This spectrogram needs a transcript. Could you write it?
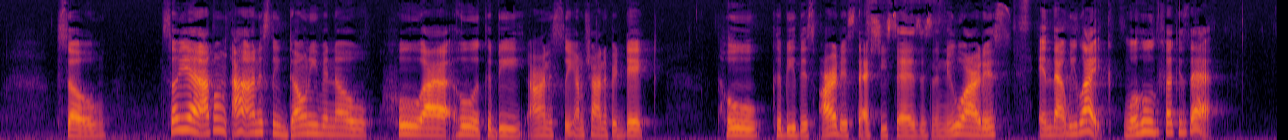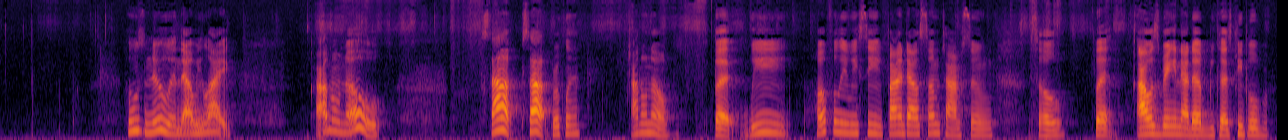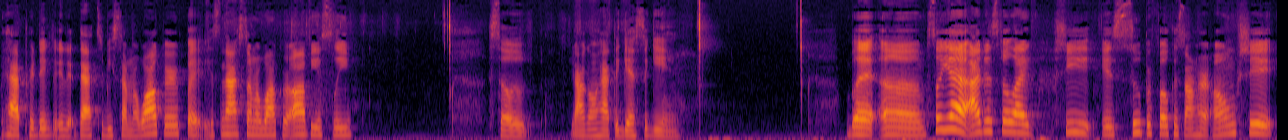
So so yeah, I don't. I honestly don't even know who I who it could be. Honestly, I'm trying to predict who could be this artist that she says is a new artist and that we like. Well, who the fuck is that? Who's new and that we like? I don't know. Stop, stop, Brooklyn. I don't know, but we hopefully we see find out sometime soon. So, but I was bringing that up because people have predicted that to be Summer Walker, but it's not Summer Walker, obviously. So y'all gonna have to guess again. But um, so yeah, I just feel like she is super focused on her own shit,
